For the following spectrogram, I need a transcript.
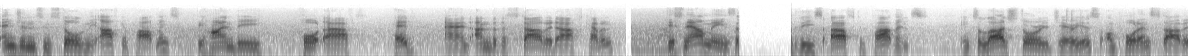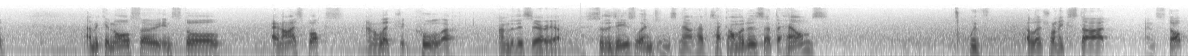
engines installed in the aft compartment behind the port aft head and under the starboard aft cabin. This now means that these aft compartments into large storage areas on port and starboard and we can also install an ice box and electric cooler under this area. So the diesel engines now have tachometers at the helms with electronic start and stop.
